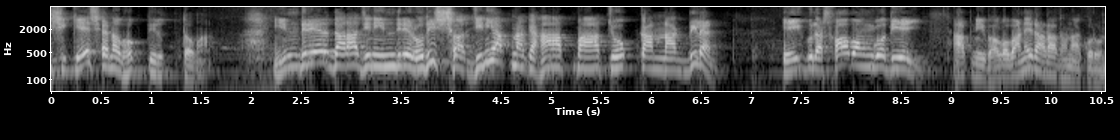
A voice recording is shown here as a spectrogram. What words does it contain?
ঋষিকেশেন ভক্তির উত্তমা। ইন্দ্রিয়ের দ্বারা যিনি ইন্দ্রিয়ের অধীশ্বর, যিনি আপনাকে হাত, পা, চোখ, কান, নাক দিলেন, এইগুলা সব অঙ্গ দিয়েই আপনি ভগবানের আরাধনা করুন।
